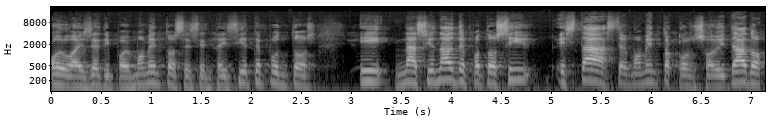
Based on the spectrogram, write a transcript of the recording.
Always Ready por el momento 67 puntos y Nacional de Potosí está hasta el momento consolidado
